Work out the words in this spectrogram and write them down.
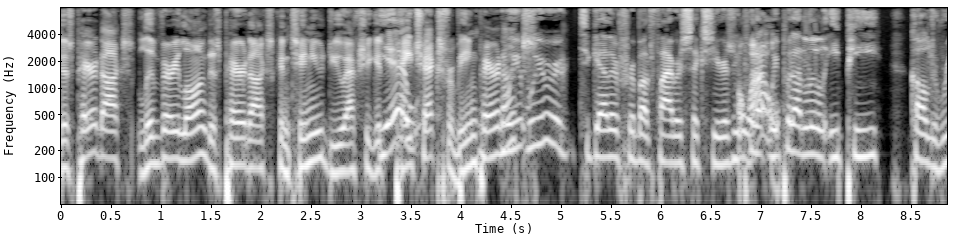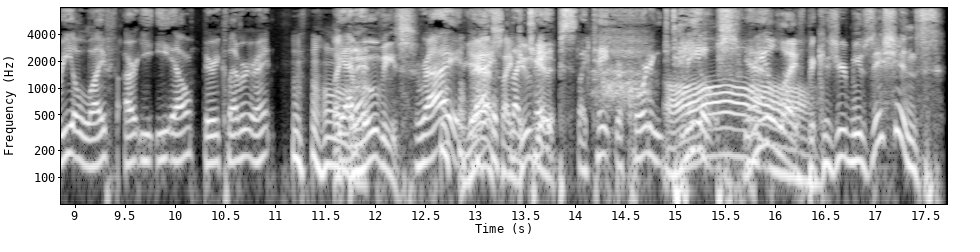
Does Paradox live very long? Does Paradox continue? Do you actually get Yeah. paychecks for being Paradox? we were together for about five or six years. We Oh, put wow. out we put out a little EP called Real Life, R E E L. Very clever, right? like Get the it? movies. Right. Yes, right. I like do get it. tapes, like tape recording Oh. tapes. Yeah. Real life because you're musicians.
